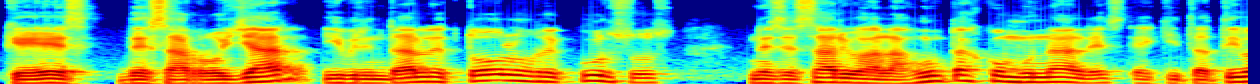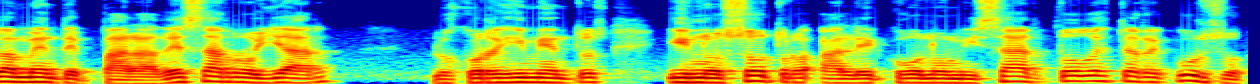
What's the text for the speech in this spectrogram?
que es desarrollar y brindarle todos los recursos necesarios a las juntas comunales equitativamente para desarrollar los corregimientos y nosotros al economizar todo este recurso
